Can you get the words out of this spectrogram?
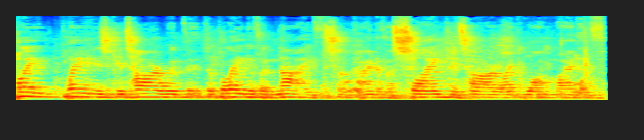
playing, playing his guitar with the, the blade of a knife, so kind of a slide guitar like one might have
